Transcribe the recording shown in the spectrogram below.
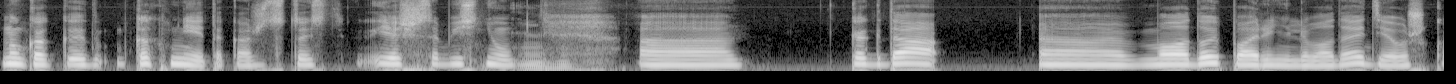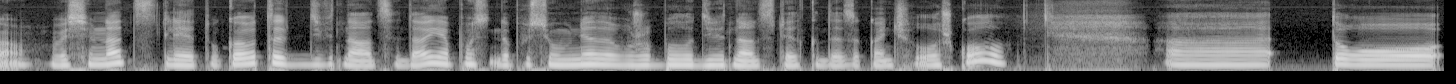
Ну, как, как мне это кажется. То есть я сейчас объясню. Uh-huh. Когда э, молодой парень или молодая девушка, 18 лет, у кого-то 19, да, я, допустим, у меня уже было 19 лет, когда я заканчивала школу, то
